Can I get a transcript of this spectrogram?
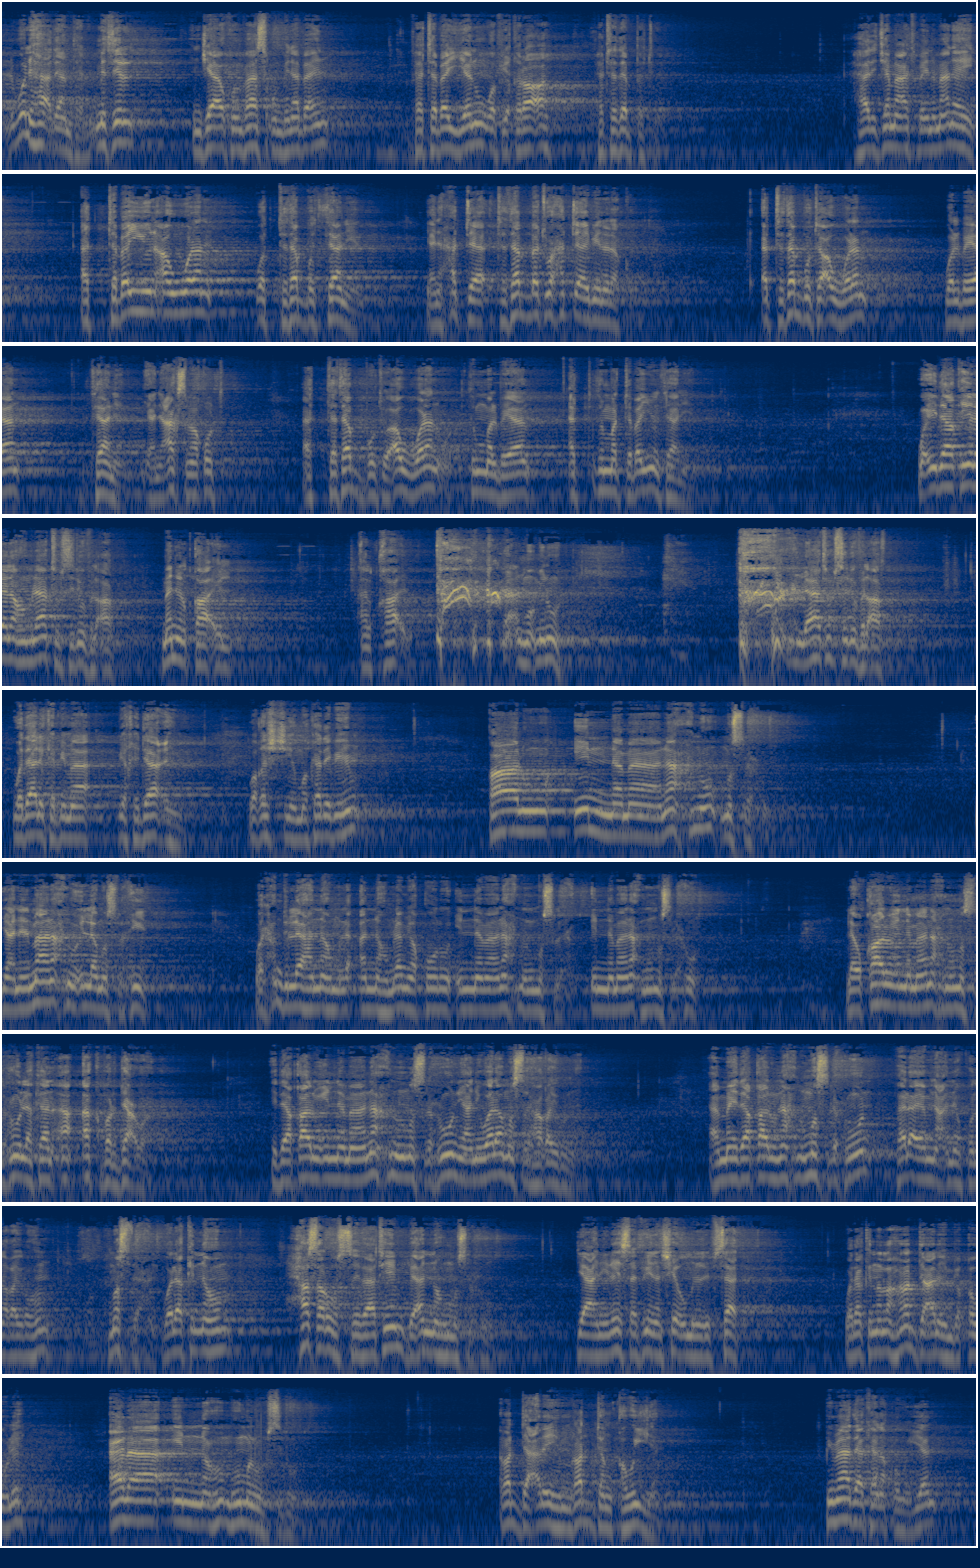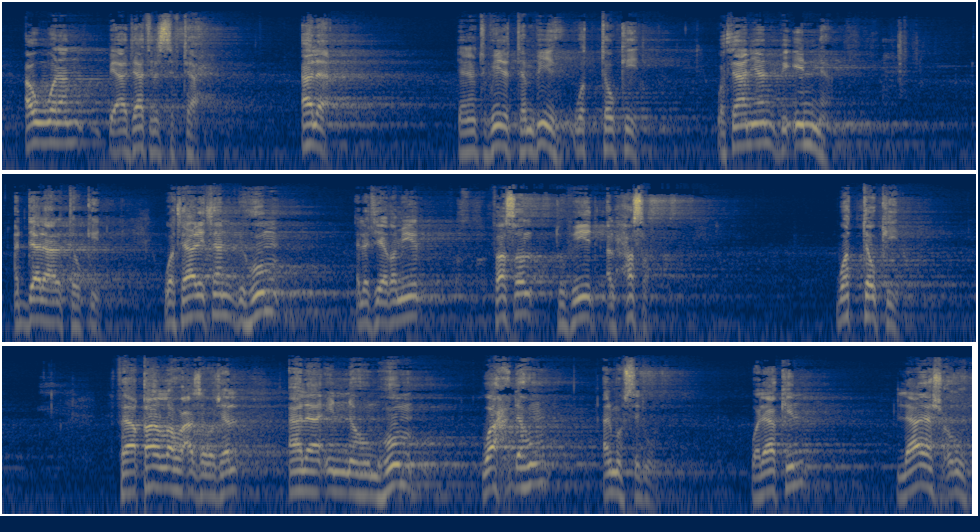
ولهذا أمثل. مثل إن جاءكم فاسق بنبأ فتبينوا وفي قراءة فتثبتوا. هذه جمعت بين معنيين. التبين أولا والتثبت ثانيا. يعني حتى تثبتوا حتى يبين لكم. التثبت أولا والبيان ثانيا. يعني عكس ما قلت التثبت أولا ثم البيان ثم التبين ثانيا. وإذا قيل لهم لا تفسدوا في الأرض من القائل؟ القائل المؤمنون. لا تفسدوا في الأرض وذلك بما بخداعهم وغشهم وكذبهم. قالوا إنما نحن مصلحون. يعني ما نحن إلا مصلحين. والحمد لله أنهم أنهم لم يقولوا إنما نحن المصلح إنما نحن المصلحون. لو قالوا إنما نحن المصلحون لكان أكبر دعوة. إذا قالوا إنما نحن المصلحون يعني ولا مصلح غيرنا. أما إذا قالوا نحن مصلحون فلا يمنع أن يكون غيرهم مصلحا. ولكنهم حصروا صفاتهم بأنهم مصلحون. يعني ليس فينا شيء من الإفساد. ولكن الله رد عليهم بقوله ألا إنهم هم المفسدون. رد عليهم ردا قويا. بماذا كان قويا؟ أولا بأداة الاستفتاح. ألا لأنها تفيد التنبيه والتوكيد. وثانيا بإن الدالة على التوكيد. وثالثا بهم التي هي ضمير فصل تفيد الحصر والتوكيد. فقال الله عز وجل ألا إنهم هم وحدهم المفسدون ولكن لا يشعرون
